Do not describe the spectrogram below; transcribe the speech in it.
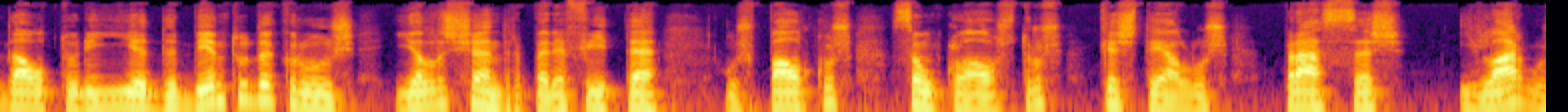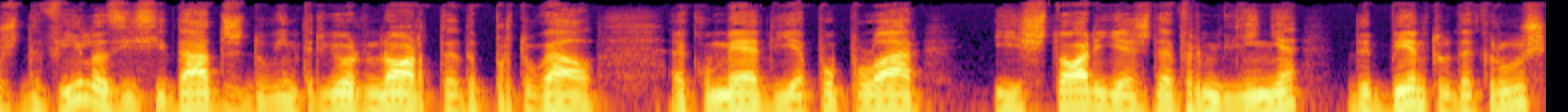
da autoria de Bento da Cruz e Alexandre Parafita. Os palcos são claustros, castelos, praças, e largos de vilas e cidades do interior norte de Portugal. A comédia popular e Histórias da Vermelhinha, de Bento da Cruz,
